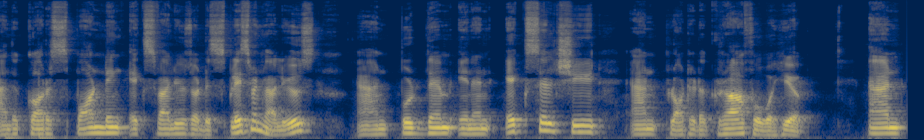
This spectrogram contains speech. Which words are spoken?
and the corresponding x values or displacement values and put them in an Excel sheet and plotted a graph over here. And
